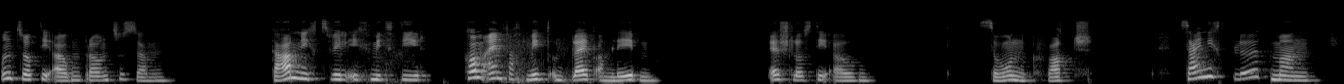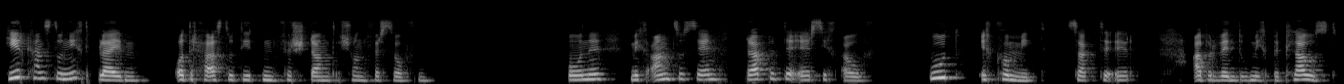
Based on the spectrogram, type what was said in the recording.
und zog die Augenbrauen zusammen. Gar nichts will ich mit dir, Komm einfach mit und bleib am Leben. Er schloss die Augen. So'n Quatsch. Sei nicht blöd, Mann. Hier kannst du nicht bleiben. Oder hast du dir den Verstand schon versoffen? Ohne mich anzusehen, rappelte er sich auf. Gut, ich komm mit, sagte er. Aber wenn du mich beklaust,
